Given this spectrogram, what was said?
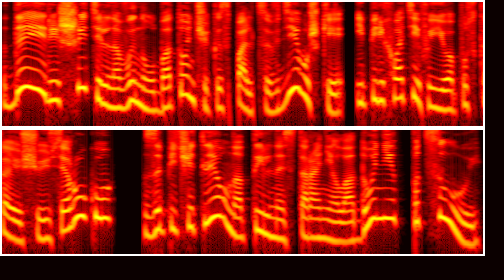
Дэй решительно вынул батончик из пальцев девушки и, перехватив ее опускающуюся руку, запечатлел на тыльной стороне ладони поцелуй.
